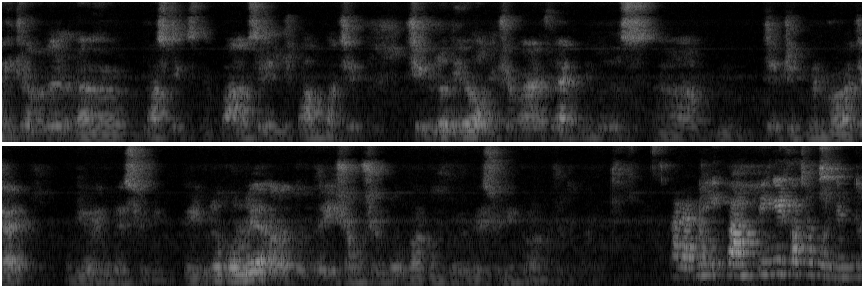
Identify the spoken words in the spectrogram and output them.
কিছু আমাদের প্লাস্টিক সিরিঞ্জ পাম্প আছে। সেগুলো দিয়েও অনেক সময় ফ্ল্যাট নিবলস ট্রিটমেন্ট করা যায় ডিউরিং ব্রেস্ট ফিডিং তো এগুলো করলে অন্তত এই সমস্যাগুলো ওভারকাম করে ব্রেস্ট ফিডিং করানো যেতে পারে। আর আপনি পাম্পিং এর কথা বললেন তো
